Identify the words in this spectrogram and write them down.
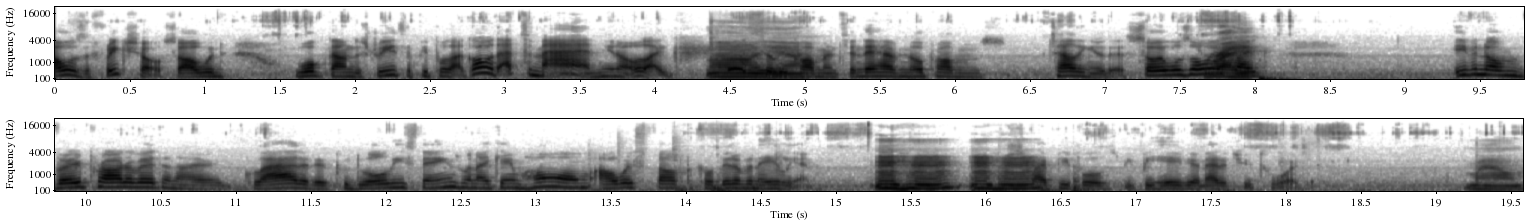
I was a freak show, so I would walk down the streets and people were like, oh, that's a man, you know, like Oh, silly yeah. comments, and they have no problems telling you this. So it was always Right. like. Even though I'm very proud of it and I'm glad that it could do all these things, when I came home, I always felt like a bit of an alien Mm-hmm. Mm-hmm. by people's behavior and attitude towards it. Wow.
